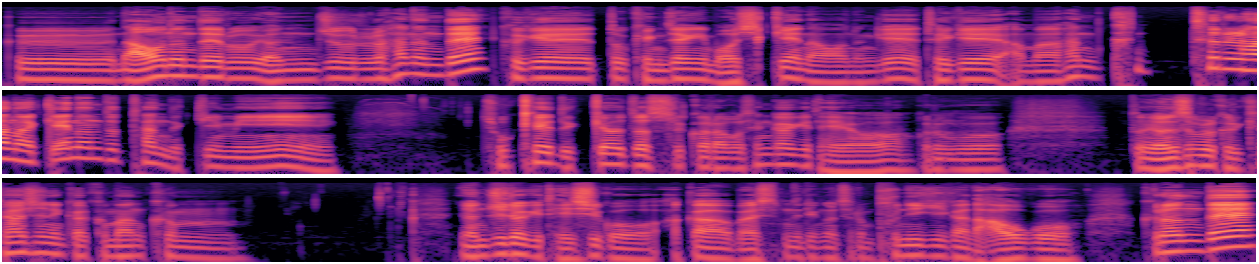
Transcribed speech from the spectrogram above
그 나오는 대로 연주를 하는데 그게 또 굉장히 멋있게 나오는 게 되게 아마 한 큰 틀을 하나 깨는 듯한 느낌이 좋게 느껴졌을 거라고 생각이 돼요. 그리고 또 연습을 그렇게 하시니까 그만큼 연주력이 되시고 아까 말씀드린 것처럼 분위기가 나오고 그런데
